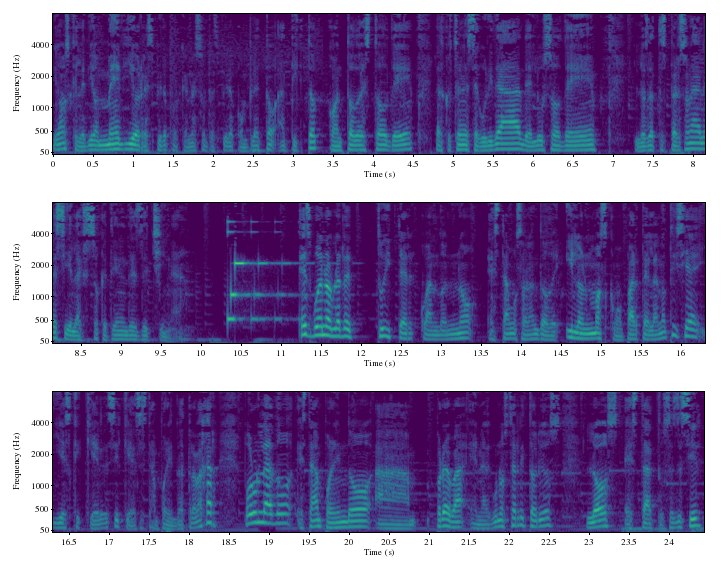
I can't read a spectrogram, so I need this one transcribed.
digamos que le dio medio respiro, porque no es un respiro completo, a TikTok con todo esto de las cuestiones de seguridad, del uso de los datos personales y el acceso que tienen desde China. Es bueno hablar de Twitter cuando no estamos hablando de Elon Musk como parte de la noticia y es que quiere decir que ya se están poniendo a trabajar. Por un lado, están poniendo a prueba en algunos territorios los estatus, es decir,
